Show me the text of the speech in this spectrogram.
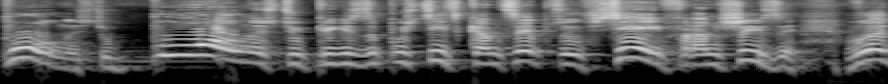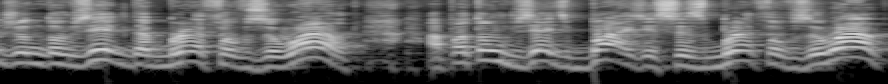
полностью, полностью перезапустить концепцию всей франшизы в Legend of Zelda Breath of the Wild, а потом взять базис из Breath of the Wild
